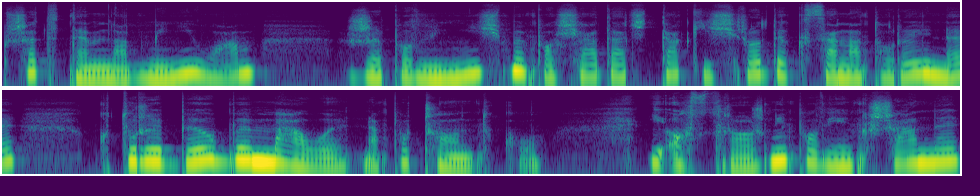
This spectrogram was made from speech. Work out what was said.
przedtem nadmieniłam, że powinniśmy posiadać taki środek sanatoryjny, który byłby mały na początku i ostrożnie powiększany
